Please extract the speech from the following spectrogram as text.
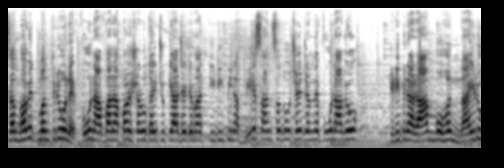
સંભવિત મંત્રીઓને ફોન આવવાના પણ શરૂ થઈ ચૂક્યા છે. જેમાં ટીડીપીના બે સાંસદો છે જેમને ફોન આવ્યો. ટીડીપીના રામમોહન નાયડુ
